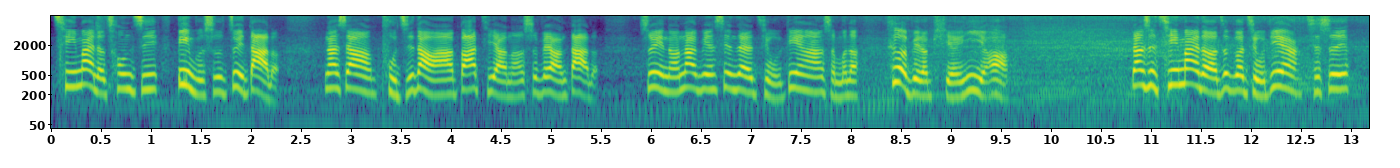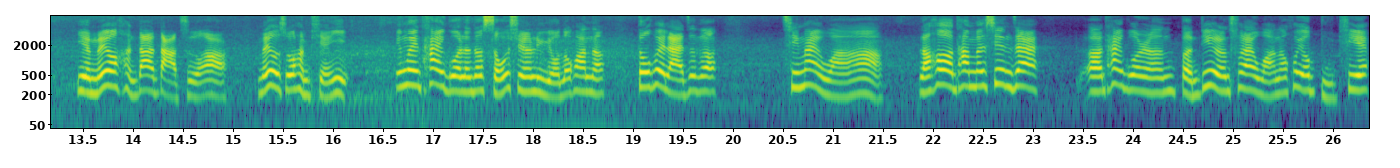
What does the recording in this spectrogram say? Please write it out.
清迈的冲击并不是最大的。那像普吉岛啊、芭提雅呢是非常大的，所以呢那边现在酒店啊什么的特别的便宜啊。但是清迈的这个酒店其实也没有很大打折啊，没有说很便宜。因为泰国人的首选旅游的话呢，都会来这个清迈玩啊。然后他们现在呃泰国人本地人出来玩呢会有补贴，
